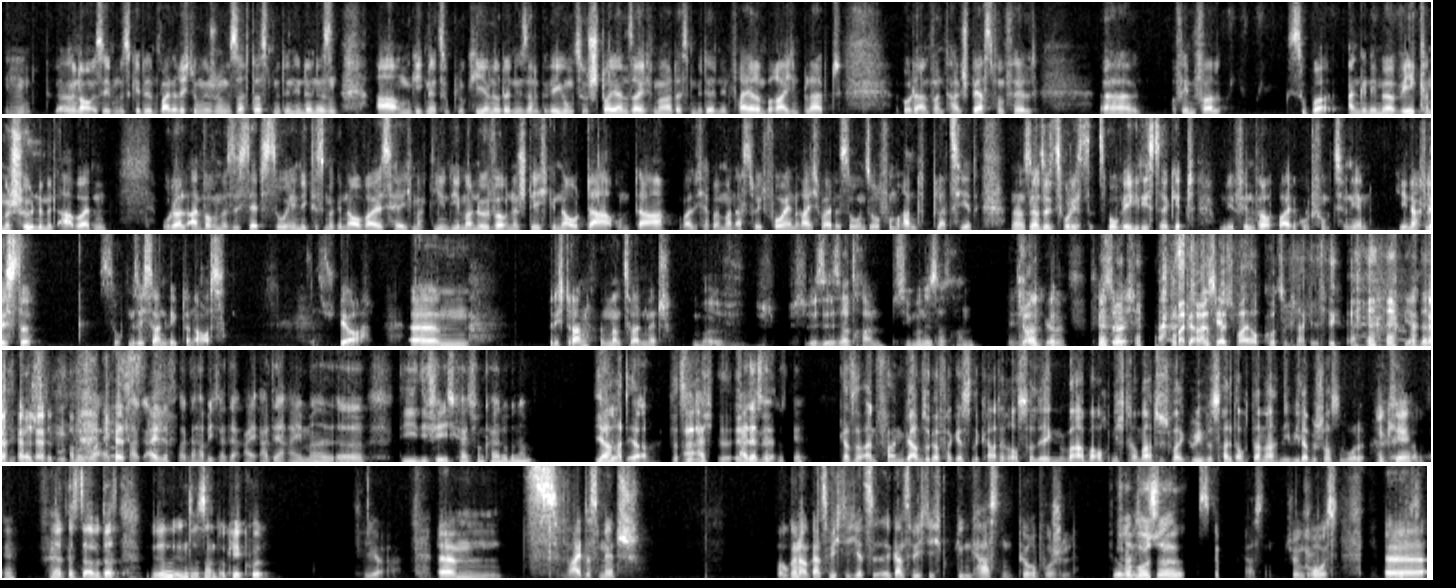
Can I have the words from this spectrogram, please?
Mhm. Ja, genau. Es, eben, es geht in beide Richtungen, wie du schon gesagt hast, mit den Hindernissen. A, um Gegner zu blockieren oder in seine Bewegung zu steuern, sage ich mal, dass mit er in den freieren Bereichen bleibt oder einfach einen Teil sperrst vom Feld. Äh, auf jeden Fall super angenehmer Weg, kann man schön damit arbeiten. Oder halt einfach, wenn man sich selbst so hinlegt, dass man genau weiß, hey, ich mache die und die Manöver und dann stehe ich genau da und da, weil ich habe ja meinen Asteroid vorher in Reichweite so und so vom Rand platziert. Das sind also die zwei, zwei Wege, die es da gibt und die auf jeden Fall auch beide gut funktionieren. Je nach Liste, sucht man sich seinen Weg dann aus. Ja. Ähm, bin ich dran mit meinem zweiten Match? Ist, ist er dran? Simon, ist er dran? Ja, gerne. Bist du durch? mein zweites Match war ja auch kurz und knackig. ja, das, das stimmt. Aber nur eine Frage, eine Frage habe ich. Hat er, hat er einmal äh, die, die Fähigkeit von Kylo genommen? Ja, Oder? hat er tatsächlich. Ah, hat, in, hat er, okay. Ganz am Anfang, wir haben sogar vergessen, eine Karte rauszulegen, war aber auch nicht dramatisch, weil Grievous halt auch danach nie wieder beschossen wurde. Okay, okay. Ja, das, aber das, ja, interessant. Okay, cool. Ja. Ähm, zweites Match. Oh, genau, ganz wichtig. Jetzt äh, ganz wichtig gegen Carsten. Pyropuschel. Pyropuschel. Carsten. Schön groß. Äh,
